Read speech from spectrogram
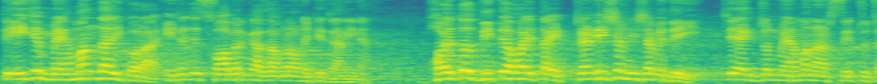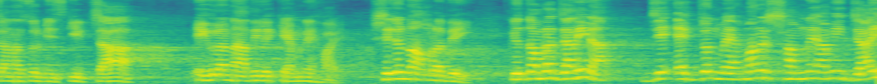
তো এই যে মেহমানদারি করা, এটা যে সবের কাজ আমরা অনেকে জানি না। হয়তো দিতে হয় তাই ট্র্যাডিশন হিসাবে দেই, যে একজন মেহমান আসছে, একটু চানাচুর, বিস্কিট, চা, এগুলো না দিলে কেমনে হয়? সেজন্য আমরা দেই। কিন্তু আমরা জানি না যে একজন মেহমানের সামনে আমি যাই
